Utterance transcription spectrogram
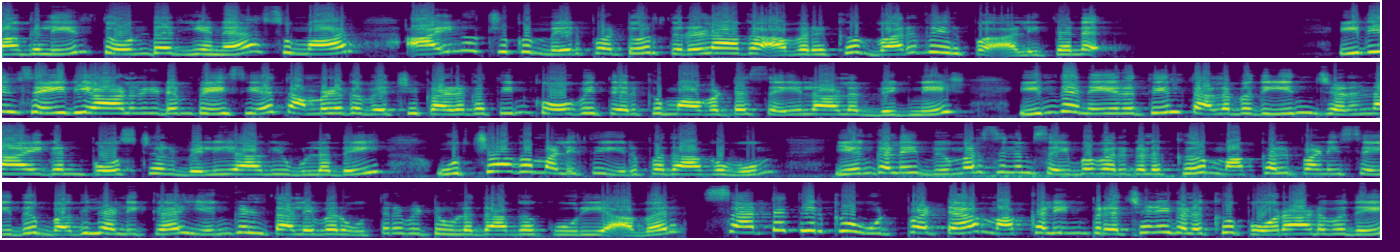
மகளிர் தொண்டர் என சுமார் ஐநூற்றுக்கும் மேற்பட்டோர் திரளாக அவருக்கு வரவேற்பு அளித்தனர். இதில் செய்தியாளரிடம் பேசிய தமிழக வெற்றி கழகத்தின் கோவை தெற்கு மாவட்ட செயலாளர் விக்னேஷ் இந்த நேரத்தில் தளபதியின் ஜனநாயகன் போஸ்டர் வெளியாகி உள்ளதை உற்சாகம் அளித்து இருப்பதாகவும் எங்களை விமர்சனம் செய்பவர்களுக்கு மக்கள் பணி செய்து பதிலளிக்க எங்கள் தலைவர் உத்தரவிட்டுள்ளதாக கூறிய அவர் சட்டத்திற்கு உட்பட்ட மக்களின் பிரச்சனைகளுக்கு போராடுவதே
